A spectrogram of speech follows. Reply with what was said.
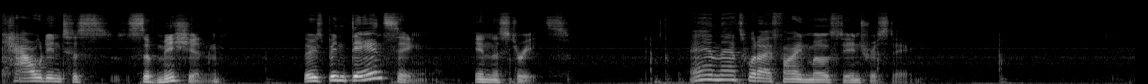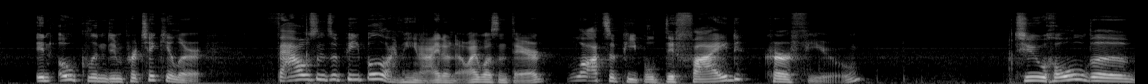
cowed into submission, there's been dancing in the streets. And that's what I find most interesting. In Oakland, in particular, thousands of people, I mean, I don't know, I wasn't there, lots of people defied curfew to hold a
